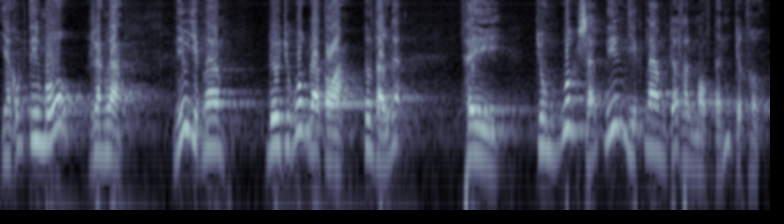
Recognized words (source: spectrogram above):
Và cũng tuyên bố rằng là nếu Việt Nam đưa Trung Quốc ra tòa tương tự đó, thì Trung Quốc sẽ biến Việt Nam trở thành một tỉnh trực thuộc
